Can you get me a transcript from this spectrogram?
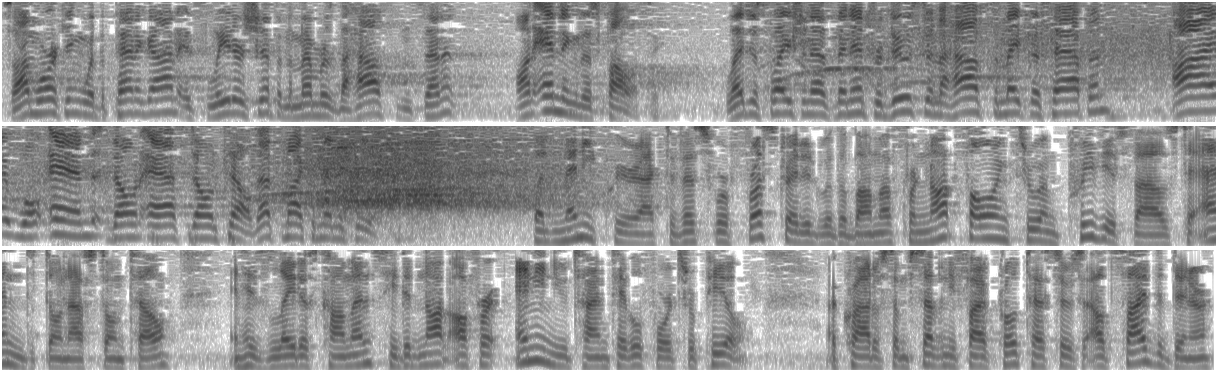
So I'm working with the Pentagon, its leadership, and the members of the House and Senate on ending this policy. Legislation has been introduced in the House to make this happen. I will end Don't Ask, Don't Tell. That's my commitment to you. But many queer activists were frustrated with Obama for not following through on previous vows to end Don't Ask, Don't Tell. In his latest comments, he did not offer any new timetable for its repeal. A crowd of some 75 protesters outside the dinner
